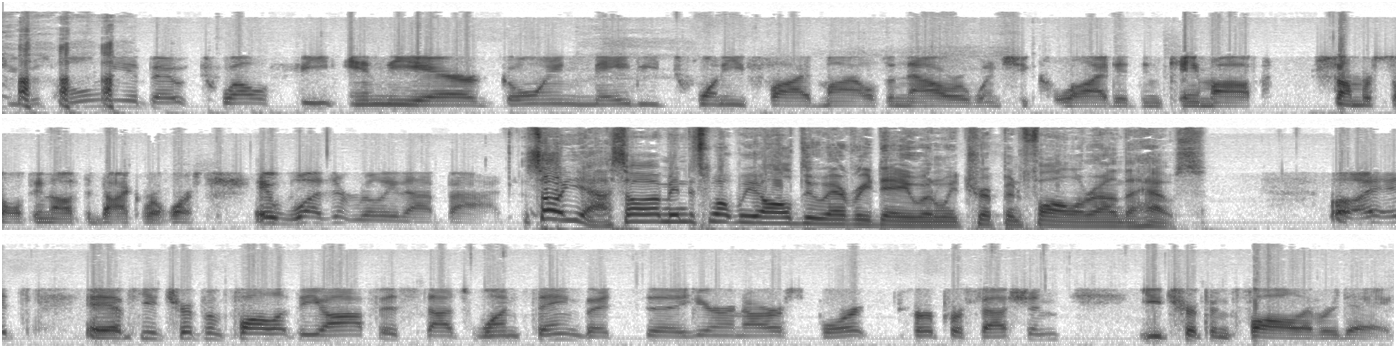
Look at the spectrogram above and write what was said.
She was only about 12 feet in the air, going maybe 25 miles an hour when she collided and came off somersaulting off the back of her horse. It wasn't really that bad. So yeah, so I mean, it's what we all do every day when we trip and fall around the house. Well, it's if you trip and fall at the office, that's one thing. But uh, here in our sport, her profession, you trip and fall every day.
